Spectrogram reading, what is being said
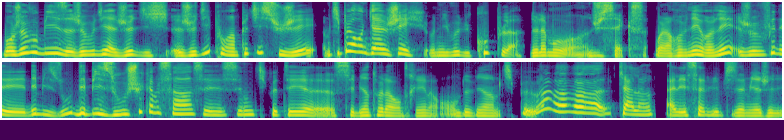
Bon, je vous bise. Je vous dis à jeudi. Jeudi pour un petit sujet un petit peu engagé au niveau du couple, de l'amour, du sexe. Voilà, revenez, revenez. Je vous fais des, bisous. Des bisous. Je suis comme ça. C'est mon petit côté. euh, c'est bientôt la rentrée. Là. On devient un petit peu ah, câlin. Allez, salut les petits amis. À jeudi.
